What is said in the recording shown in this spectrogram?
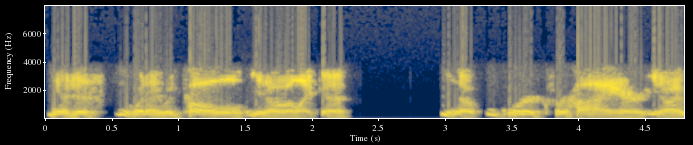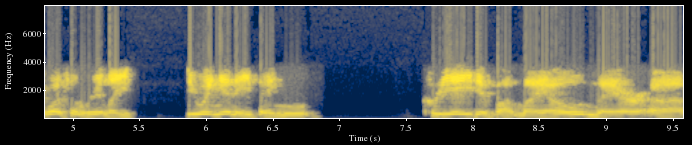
you know, just what I would call, you know, like a, you know, work for hire. You know, I wasn't really doing anything creative on my own there. Uh,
